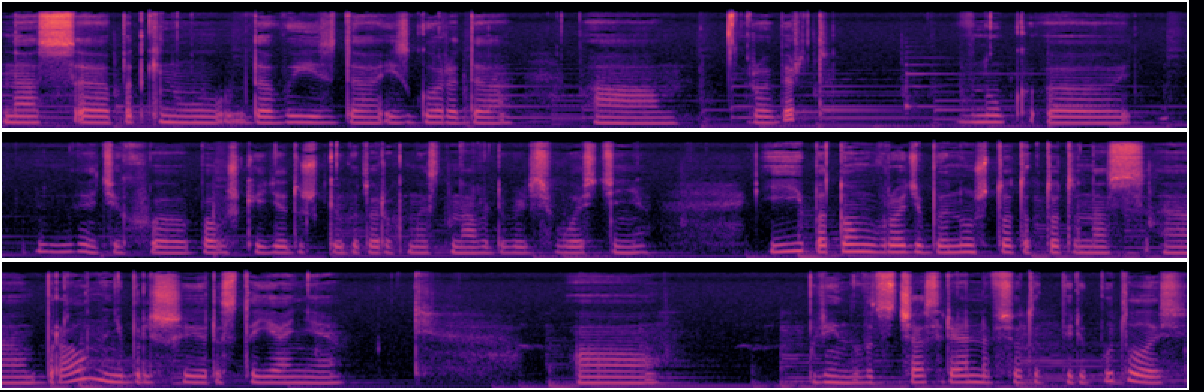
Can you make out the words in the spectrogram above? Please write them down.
нас э, подкинул до выезда из города э, Роберт, внук э, этих э, бабушки и дедушки, у которых мы останавливались в Остине. И потом вроде бы, ну, что-то кто-то нас э, брал на небольшие расстояния. Э, блин, вот сейчас реально все так перепуталось.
